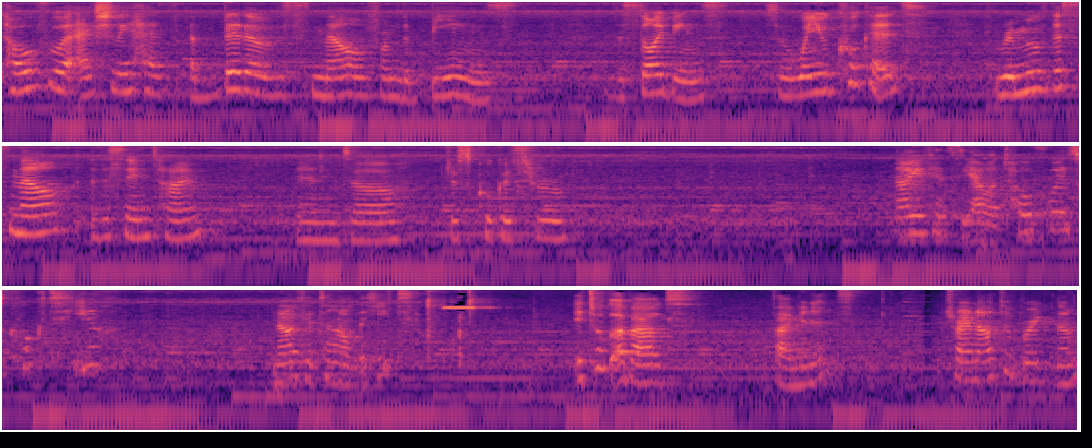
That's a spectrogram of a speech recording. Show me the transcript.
Tofu actually has a bit of smell from the beans, the soybeans. So when you cook it, remove the smell at the same time and uh, just cook it through. Now you can see our tofu is cooked here. Now you can turn off the heat. It took about 5 minutes. Try not to break them.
